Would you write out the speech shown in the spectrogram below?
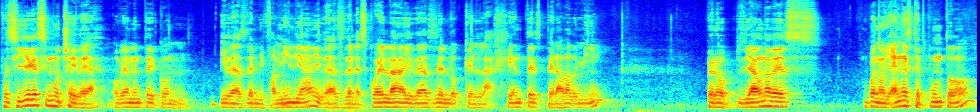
pues sí llegué sin mucha idea. Obviamente con ideas de mi familia, ideas de la escuela, ideas de lo que la gente esperaba de mí. Pero pues, ya una vez, bueno, ya en este punto,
